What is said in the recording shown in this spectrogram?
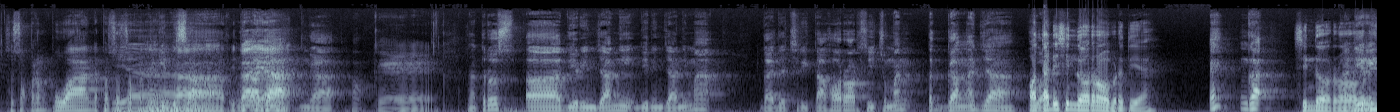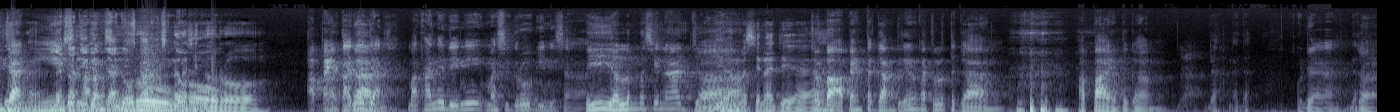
sosok perempuan apa sosok Iya. tinggi besar. Itu Nggak ada. ya. enggak. Oke. Nah terus eh, di Rinjani, di Rinjani mah nggak ada cerita horor sih, cuman tegang aja. Oh, Gua- tadi Sindoro berarti ya? eh enggak. Sindoro Tadi berarti ya, Rinjani, Tadi Rinjani, Sindoro. Sindoro. Sindoro. Apa yang Makanya tegang? dia, makanya dia ini masih grogi nih sa. Iya, lemesin aja. Iya, mesin aja ya. Coba apa yang tegang? Tadi kan kata lu tegang. apa yang tegang? Ada, nggak ada. Udah. Udah.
